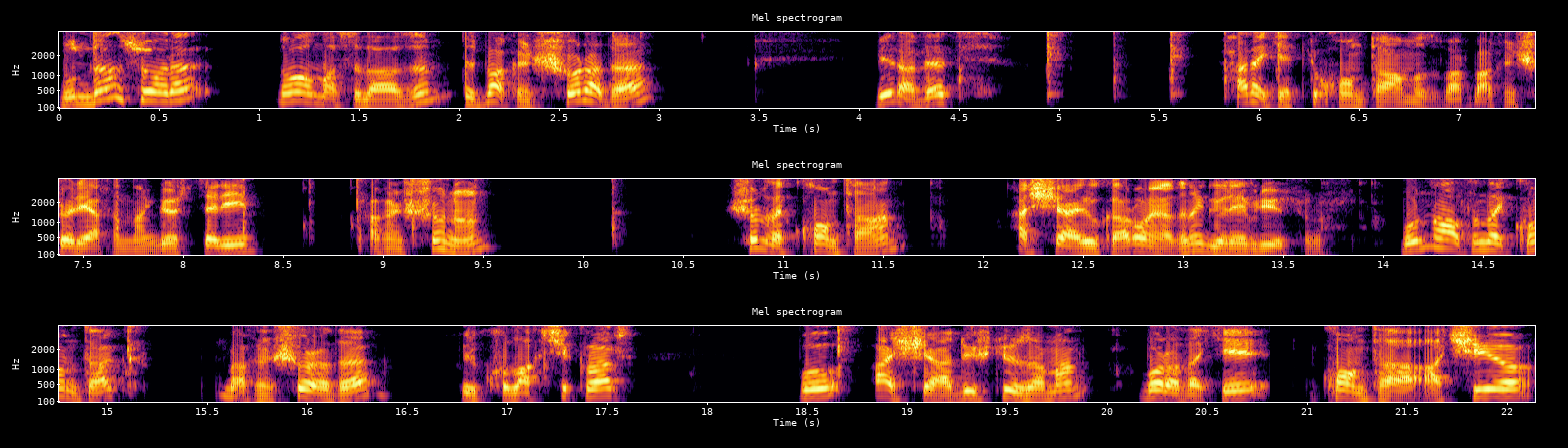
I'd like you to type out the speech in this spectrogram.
Bundan sonra ne olması lazım? Bakın şurada bir adet hareketli kontağımız var. Bakın şöyle yakından göstereyim. Bakın şunun şurada kontağın aşağı yukarı oynadığını görebiliyorsunuz. Bunun altındaki kontak bakın şurada bir kulakçık var. Bu aşağı düştüğü zaman buradaki kontağı açıyor.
